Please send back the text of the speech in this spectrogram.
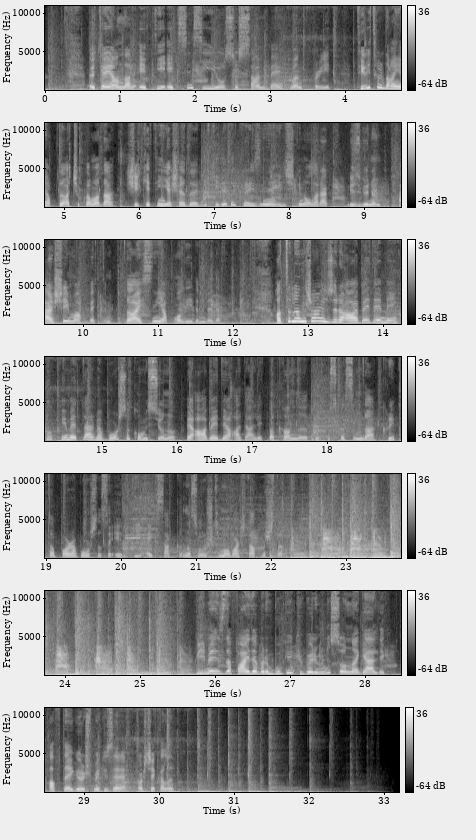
Öte yandan FTX'in CEO'su Sam Bankman-Fried, Twitter'dan yaptığı açıklamada şirketin yaşadığı likidite krizine ilişkin olarak üzgünüm, her şeyi mahvettim, daha iyisini yapmalıydım dedi. Hatırlanacağı üzere ABD Menkul Kıymetler ve Borsa Komisyonu ve ABD Adalet Bakanlığı 9 Kasım'da kripto para borsası FTX hakkında soruşturma başlatmıştı. Bilmenizde fayda varın bugünkü bölümünün sonuna geldik. Haftaya görüşmek üzere. Hoşçakalın.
